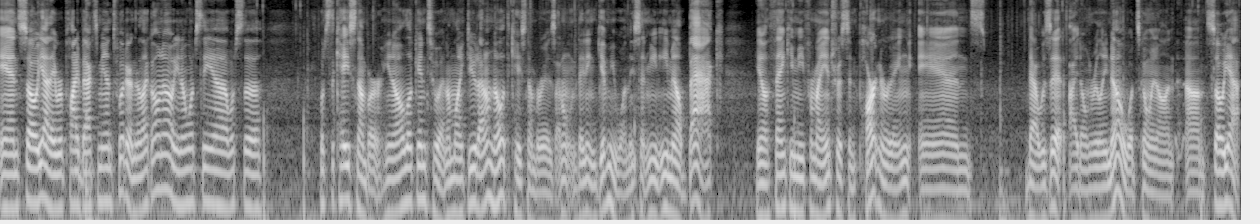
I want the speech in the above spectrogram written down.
and so yeah they replied back to me on twitter and they're like oh no you know what's the uh, what's the what's the case number? You know look into it. And i'm like dude i don't know what the case number is. I don't they didn't give me one. They sent me an email back you know thanking me for my interest in partnering and that was it. I don't really know what's going on. Um, so yeah,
